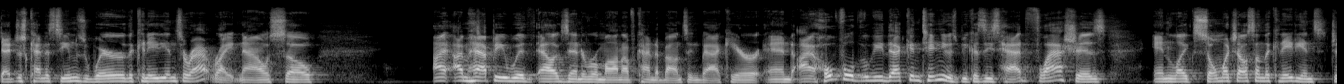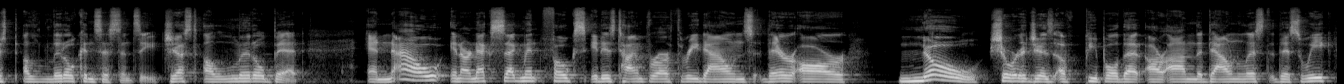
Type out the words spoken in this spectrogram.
that just kind of seems where the Canadiens are at right now. So I, am happy with Alexander Romanov kind of bouncing back here. And I hopefully that continues because he's had flashes. And like so much else on the Canadiens, just a little consistency, just a little bit. And now, in our next segment, folks, it is time for our three downs. There are no shortages of people that are on the down list this week,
